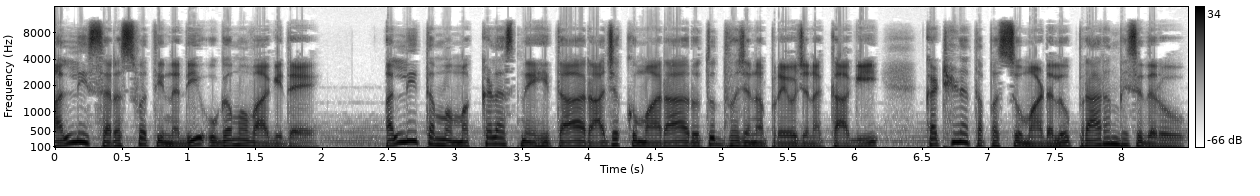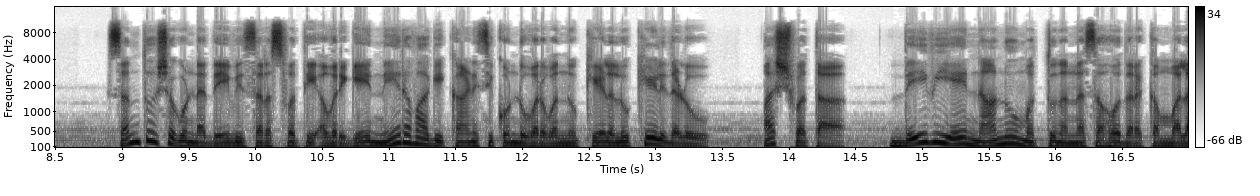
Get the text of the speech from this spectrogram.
ಅಲ್ಲಿ ಸರಸ್ವತಿ ನದಿ ಉಗಮವಾಗಿದೆ. ಅಲ್ಲಿ ತಮ್ಮ ಮಕ್ಕಳ ಸ್ನೇಹಿತ ರಾಜಕುಮಾರ ಋತುಧ್ವಜನ ಪ್ರಯೋಜನಕ್ಕಾಗಿ ಕಠಿಣ ತಪಸ್ಸು ಮಾಡಲು ಪ್ರಾರಂಭಿಸಿದರು. ಸಂತೋಷಗೊಂಡ ದೇವಿ ಸರಸ್ವತಿ ಅವರಿಗೆ ನೇರವಾಗಿ ಕಾಣಿಸಿಕೊಂಡು ವರವನ್ನು ಕೇಳಲು ಕೇಳಿದಳು. ಅಶ್ವಥ, ದೇವಿಯೇ ನಾನು ಮತ್ತು ನನ್ನ ಸಹೋದರ ಕಮ್ಮಲ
